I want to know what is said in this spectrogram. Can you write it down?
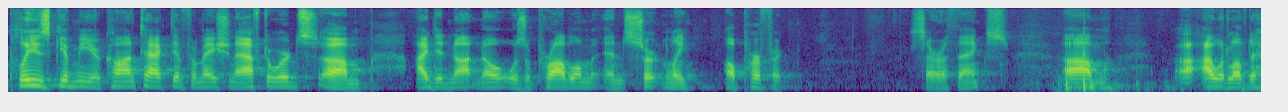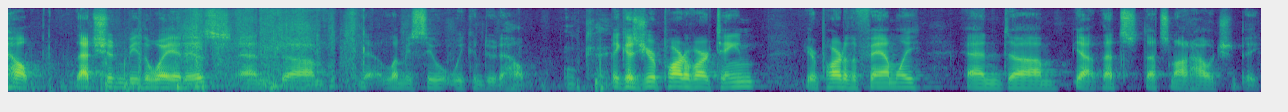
Please give me your contact information afterwards. Um, I did not know it was a problem, and certainly, oh, perfect. Sarah, thanks. Um, I would love to help. That shouldn't be the way it is, and um, yeah, let me see what we can do to help. Okay. Because you're part of our team, you're part of the family, and um, yeah, that's, that's not how it should be.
